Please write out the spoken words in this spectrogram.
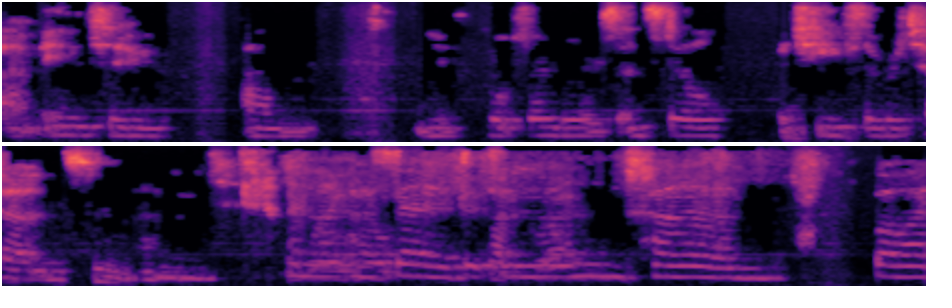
um, into um, you know, portfolios and still achieve the returns. Mm. Um, And like you said, it's a long term buy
